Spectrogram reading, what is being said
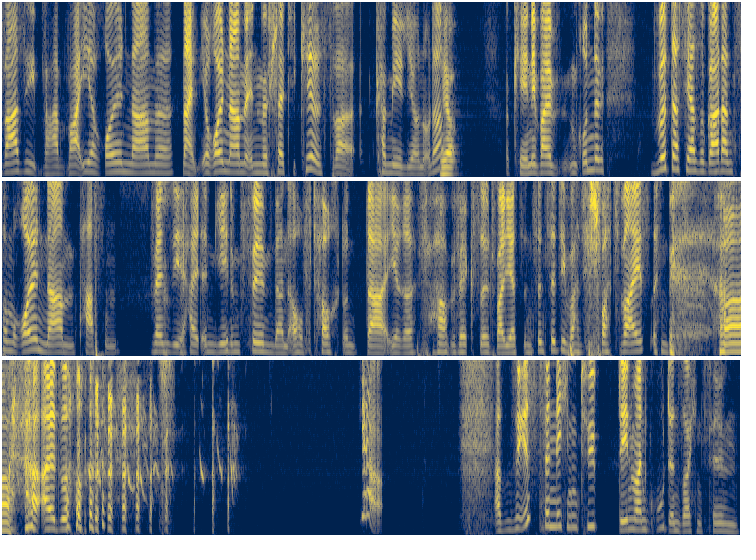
war sie, war, war ihr Rollenname, nein, ihr Rollenname in Machete Kills war Chameleon, oder? Ja. Okay, nee, weil im Grunde wird das ja sogar dann zum Rollennamen passen, wenn sie halt in jedem Film dann auftaucht und da ihre Farbe wechselt, weil jetzt in Sin City war sie schwarz-weiß. also. ja. Also sie ist, finde ich, ein Typ, den man gut in solchen Filmen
